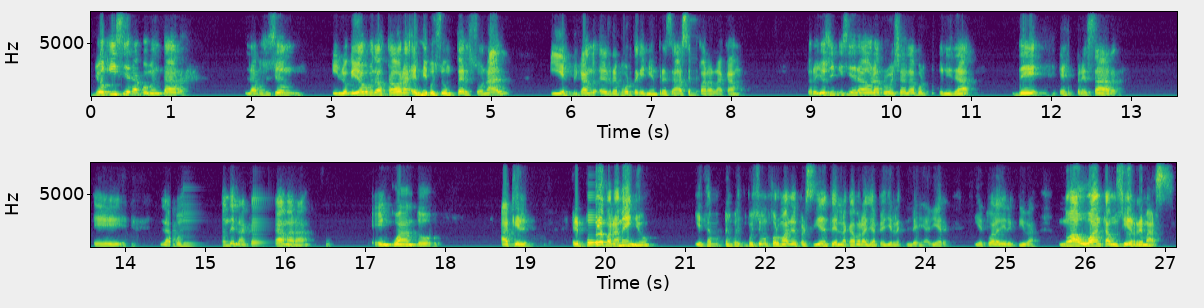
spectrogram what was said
Yo quisiera comentar la posición, y lo que yo he comentado hasta ahora es mi posición personal y explicando el reporte que mi empresa hace para la Cámara. Pero yo sí quisiera ahora aprovechar la oportunidad de expresar eh, la posición de la Cámara en cuanto a que el, pueblo panameño, y esta posición formal del presidente de la Cámara, Yapé Leñadier, y de toda la directiva, no aguanta un cierre más.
